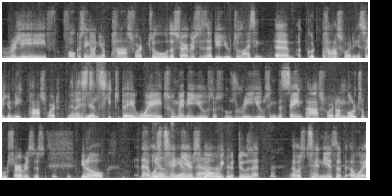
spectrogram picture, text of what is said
really f- focusing on your password to the services that you're utilizing. Um, a good password is a unique password, and I still Yes. see today way too many users who's reusing the same password on multiple services. you know, that was Guilty 10 of years ago we could do that. That was 10 years a- away,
